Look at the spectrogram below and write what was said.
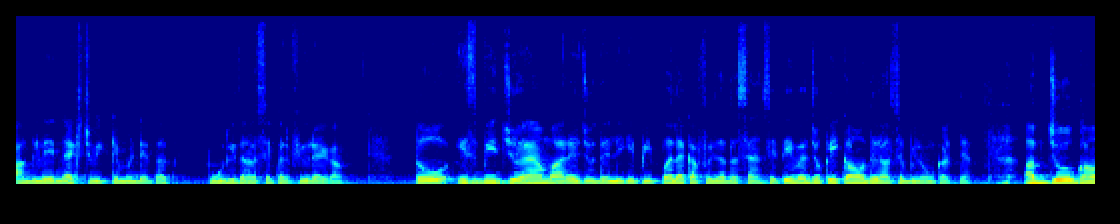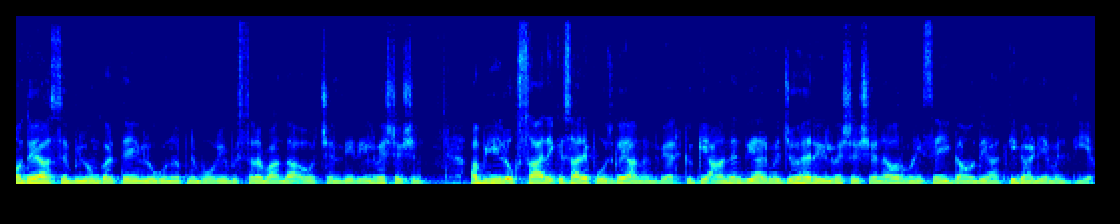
अगले नेक्स्ट वीक के मंडे तक पूरी तरह से कर्फ्यू रहेगा। तो इस बीच जो है हमारे जो दिल्ली के पीपल है, काफ़ी ज़्यादा सेंसिटिव है, जो कि गाँव देहात से बिलोंग करते हैं। अब जो गाँव देहात से बिलोंग करते हैं, इन लोगों ने अपने बोरिए बिस्तर बांधा और चल दिए रेलवे स्टेशन अब ये लोग सारे के सारे पहुँच गए आनंद विहार, क्योंकि आनंद विहार में जो है रेलवे स्टेशन है और वहीं से ही गाँव देहात की गाड़ियाँ मिलती है।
